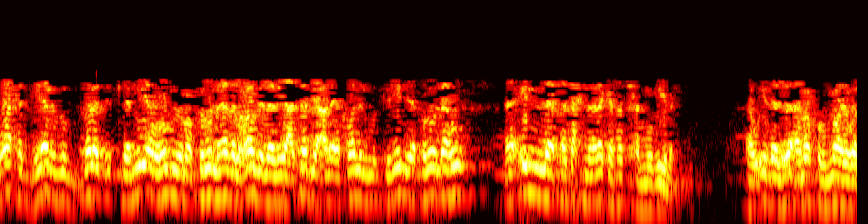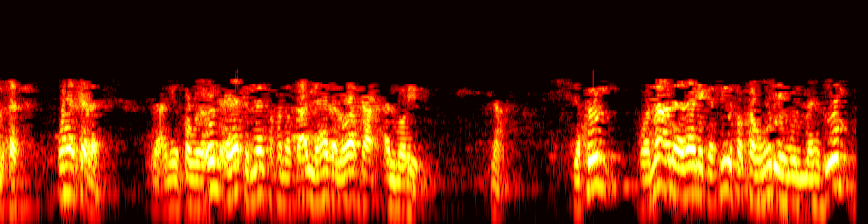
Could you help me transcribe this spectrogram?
واحد بيغزو بلد إسلامية وهم ينصرون هذا الغازي الذي يعتدي على إخوان المسلمين يقولون له إنا فتحنا لك فتحا مبينا. أو إذا جاء نصر الله والفتح وهكذا. يعني يطوعون آيات الله سبحانه وتعالى هذا الواقع المريب. نعم. يقول ومعنى ذلك في تصورهم المهزوم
